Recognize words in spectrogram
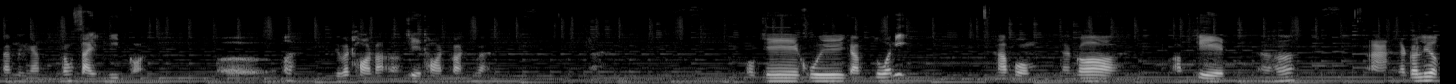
แป๊บนึงครับ ต้องใส่มีดก่อน เออหรือว่าถอดปะโอเคถอดก่อนดีกว่า โอเคคุยกับตัวนี้ครับผม แล้วก็อัปเกรดอ่าฮะอะแล้วก็เลือก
